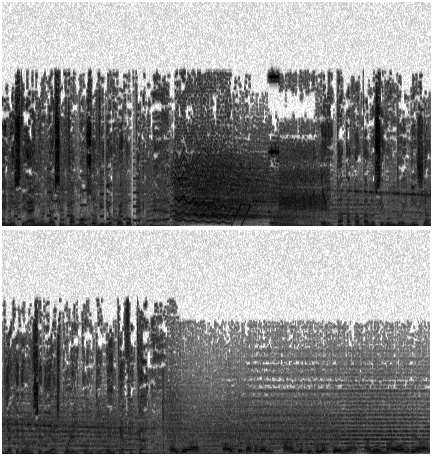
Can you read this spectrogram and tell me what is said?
En este año nace el famoso videojuego Pac-Man. El Papa Juan Pablo II inicia un viaje de 11 días por el continente africano. On behalf of the government and the people of Kenya, and on my own behalf,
